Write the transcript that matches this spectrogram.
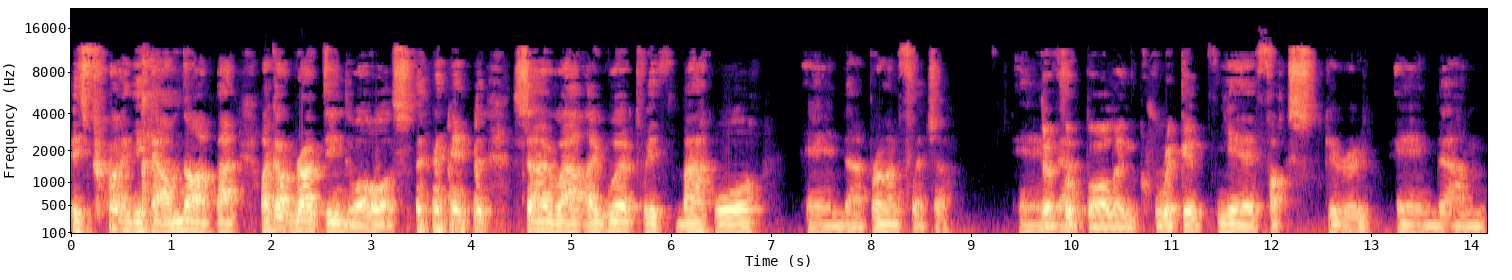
It's probably yeah, I'm not, but I got roped into a horse. so uh, I worked with Mark Waugh and uh, Bryan Fletcher and the uh, football and cricket. yeah, Fox Guru and um,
